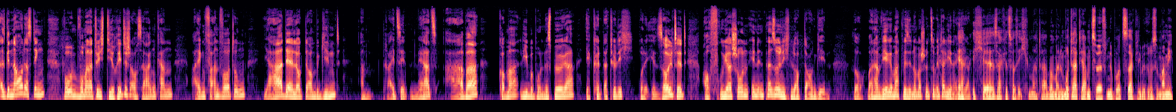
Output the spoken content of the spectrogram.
also genau das Ding, wo, wo man natürlich theoretisch auch sagen kann, Eigenverantwortung, ja, der Lockdown beginnt am 13. März, aber Komma, liebe Bundesbürger, ihr könnt natürlich oder ihr solltet auch früher schon in den persönlichen Lockdown gehen. So, was haben wir gemacht? Wir sind nochmal schön zum Italiener Ja, gegangen. ich äh, sag jetzt, was ich gemacht habe. Meine Mutter hat ja am 12. Geburtstag, liebe Grüße Mami,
